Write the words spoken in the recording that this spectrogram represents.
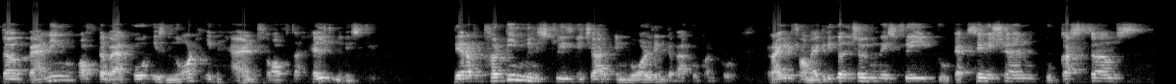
the banning of tobacco is not in hands of the health ministry. There are 13 ministries which are involved in tobacco control, right from agriculture ministry to taxation to customs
